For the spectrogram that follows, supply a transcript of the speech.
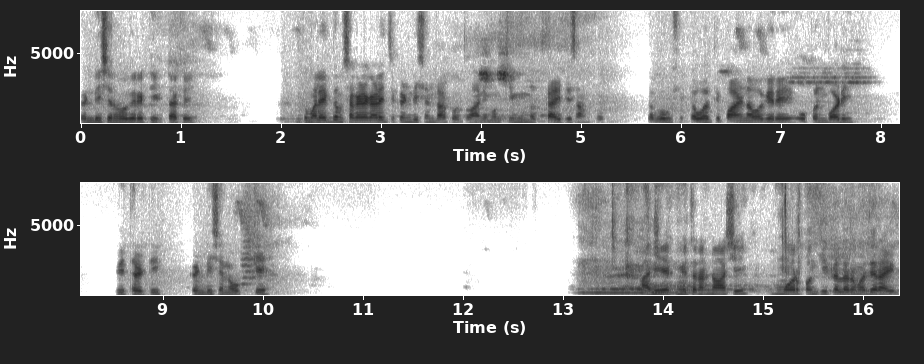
कंडिशन वगैरे ठीकठाक आहे. तुम्हाला एकदम सगळ्या गाड्यांची कंडिशन दाखवतो आणि मग किंमत काय ते सांगतो. तर बघू शकता वरती पाळणा वगैरे open body three thirty condition okay आणि एक मित्रांनो अशी मोरपंखी कलरमध्ये राहील.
